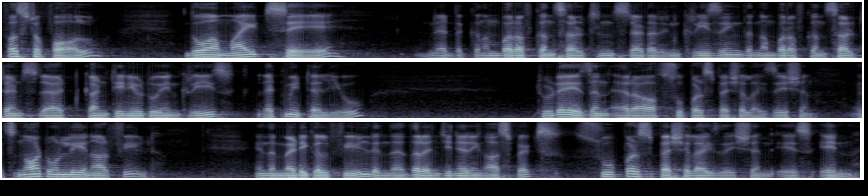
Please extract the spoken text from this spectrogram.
First of all, though I might say that the number of consultants that are increasing, the number of consultants that continue to increase, let me tell you, today is an era of super specialization. It's not only in our field, in the medical field, in the other engineering aspects, super specialization is in.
